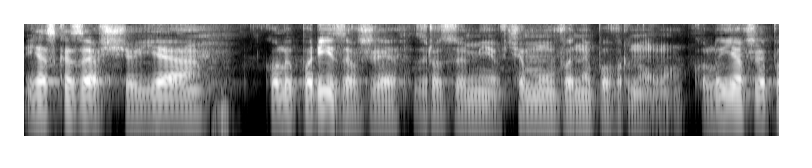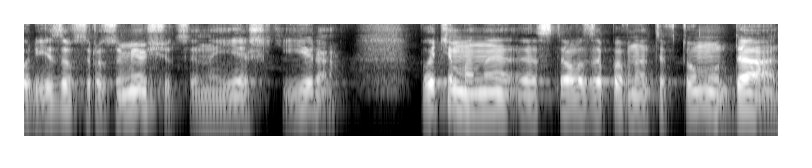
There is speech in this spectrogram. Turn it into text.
я сказав, що я, коли порізав, вже зрозумів, чому ви не повернули. Коли я вже порізав, зрозумів, що це не є шкіра. Потім мене стало запевнити в тому, да,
